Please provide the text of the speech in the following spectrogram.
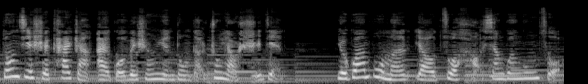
冬季是开展爱国卫生运动的重要时点，有关部门要做好相关工作。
